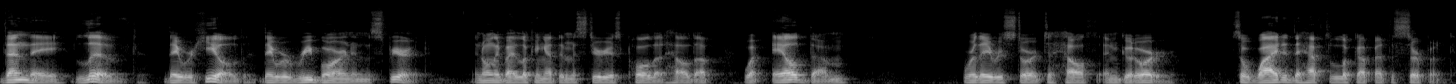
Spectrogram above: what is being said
Then they lived, they were healed, they were reborn in the Spirit and only by looking at the mysterious pole that held up what ailed them were they restored to health and good order. So, why did they have to look up at the serpent?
